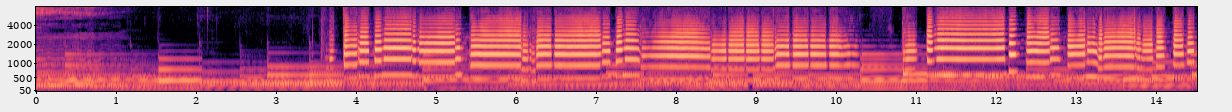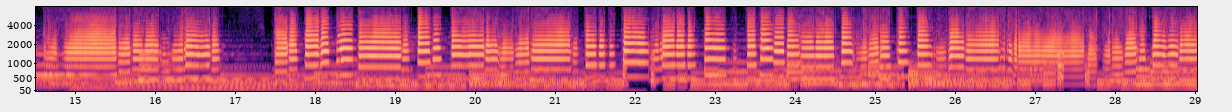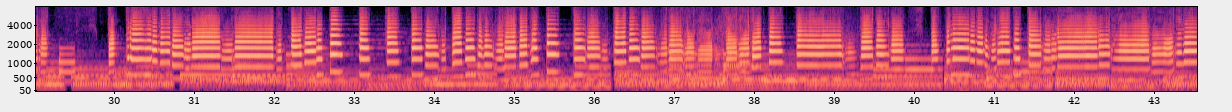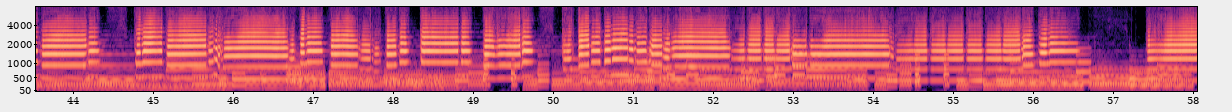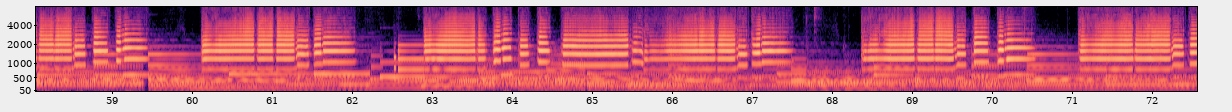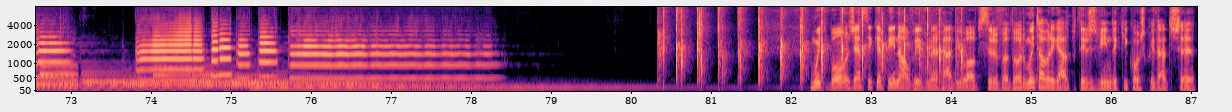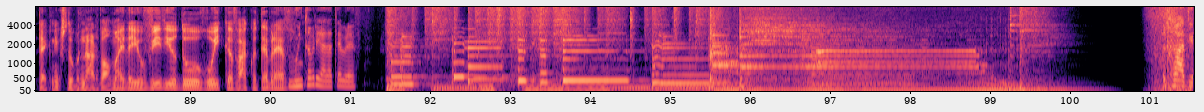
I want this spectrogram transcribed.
Muito bom, Jéssica Pina, ao vivo na Rádio Observador. Muito obrigado por teres vindo aqui com os cuidados eh, técnicos do Bernardo Almeida e o vídeo do Rui Cavaco. Até breve. Muito obrigada, até breve. Rádio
